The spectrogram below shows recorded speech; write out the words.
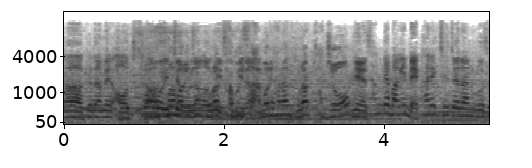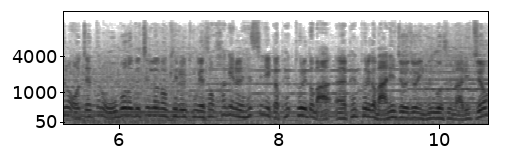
아, 그다음에 어, 투어머리째 올라가고 돌아가고 있습니다. 있어. 아머리 하나 돌아가죠. 예, 상대방이 메카닉 체제라는 것을 어쨌든 오버로드 찔러넣기를 통해서 확인을 했으니까 팩토리도 마- 에, 팩토리가 많이 지어져 있는 것을 말이죠.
